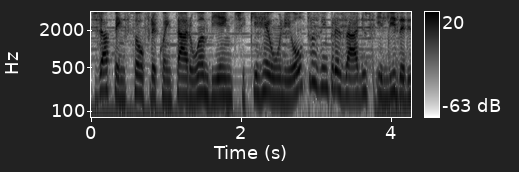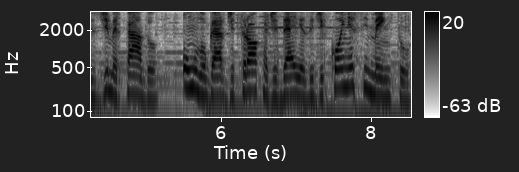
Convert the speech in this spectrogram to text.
Já pensou frequentar o ambiente que reúne outros empresários e líderes de mercado? Um lugar de troca de ideias e de conhecimento,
